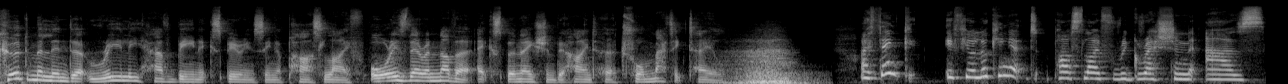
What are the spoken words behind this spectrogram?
Could Melinda really have been experiencing a past life, or is there another explanation behind her traumatic tale? I think if you're looking at past life regression as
